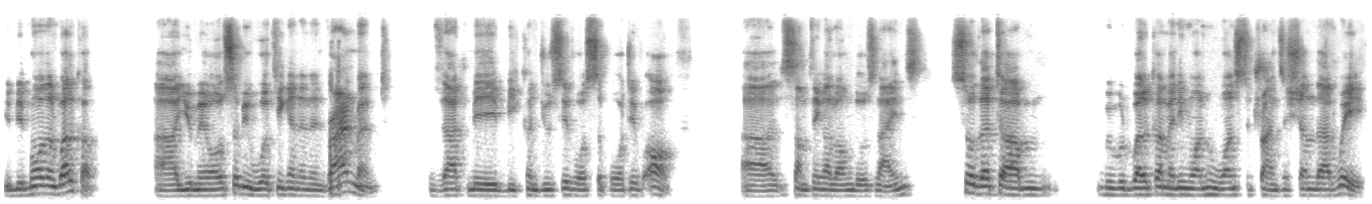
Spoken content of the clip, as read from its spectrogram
you'd be more than welcome. Uh, you may also be working in an environment that may be conducive or supportive of uh, something along those lines, so that um, we would welcome anyone who wants to transition that way.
